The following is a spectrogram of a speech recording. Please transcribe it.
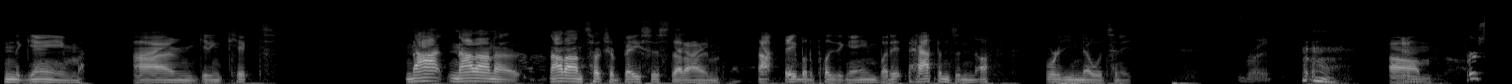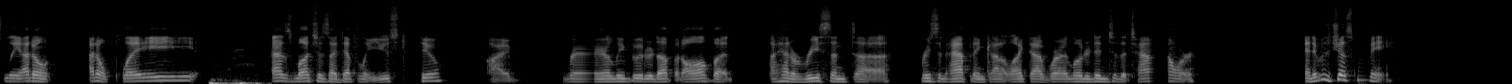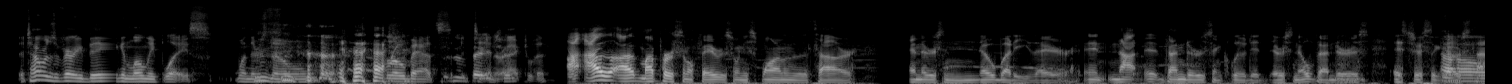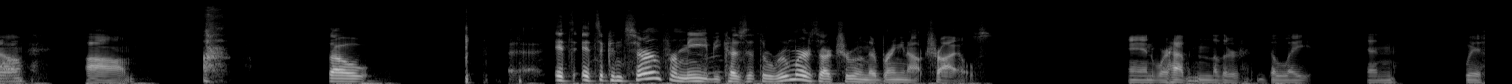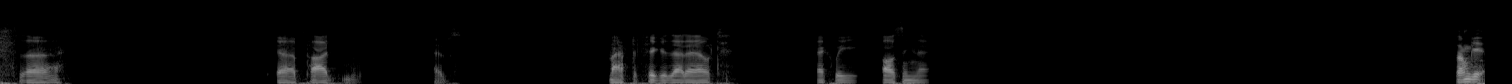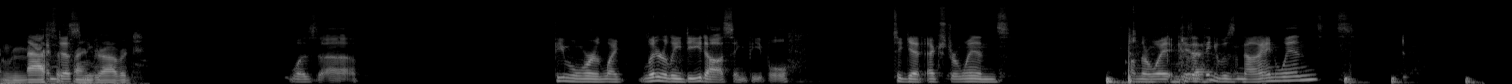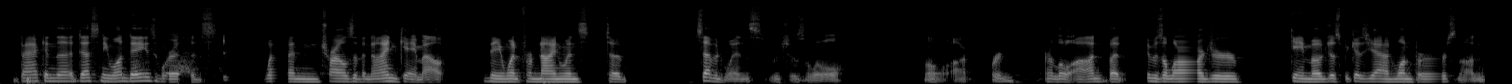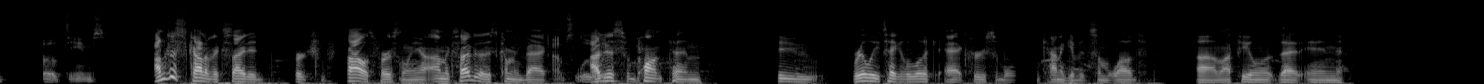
in the game, I'm getting kicked. Not not on a not on such a basis that I'm not able to play the game, but it happens enough where you know it's an issue. Right. um, Personally, I don't I don't play as much as I definitely used to. I rarely booted up at all, but I had a recent uh recent happening kind of like that where I loaded into the tower and it was just me. The tower is a very big and lonely place when there's no robats to Very true. interact with. I, I, I my personal favorite is when you spawn into the tower and there's nobody there and not uh, vendors included. There's no vendors. It's just a ghost Oh, town. Um. So uh, it's it's a concern for me because if the rumors are true and they're bringing out trials, and we're having another delay, and with uh, uh pod, I'm gonna have to figure that out. Exactly causing that. I'm getting massive frame Destiny. droppage. was uh people were like literally DDoSing people to get extra wins on their way because I think it was nine wins back in the Destiny 1 days whereas when Trials of the 9 came out they went from 9 wins to 7 wins which was a little a little awkward or a little odd but it was a larger game mode just because you had one person on both teams I'm just kind of excited for tr- trials personally. I'm excited that it's coming back. absolutely I just want them to really take a look at Crucible and kind of give it some love. Um, I feel that in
